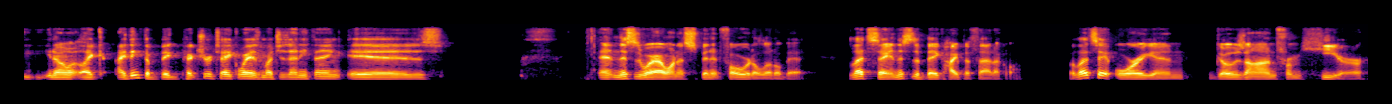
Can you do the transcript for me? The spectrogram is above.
you know, like, I think the big picture takeaway, as much as anything, is, and this is where I want to spin it forward a little bit. Let's say, and this is a big hypothetical, but let's say Oregon goes on from here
